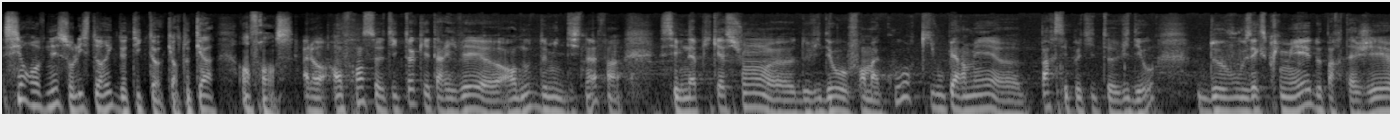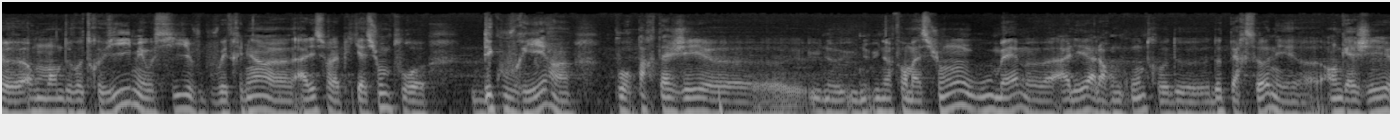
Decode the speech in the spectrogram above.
Si on revenait sur l'historique de TikTok, en tout cas en France. Alors en France, TikTok est arrivé euh, en août 2019. C'est une application euh, de vidéo au format court qui vous permet, euh, par ces petites vidéos, de vous exprimer, de partager un moment de votre vie, mais aussi vous pouvez très bien aller sur l'application pour découvrir, pour partager euh, une, information ou même euh, aller à la rencontre d'autres personnes et euh, engager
